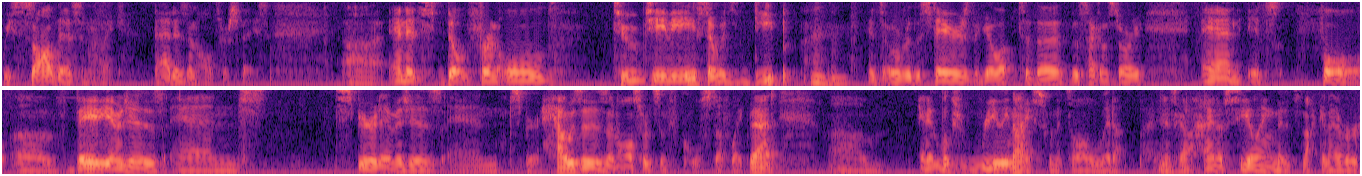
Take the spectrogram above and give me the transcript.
we saw this and we're like, that is an altar space. Uh, and it's built for an old tube TV, so it's deep. It's over the stairs that go up to the, the second story. And it's full of deity images and spirit images and spirit houses and all sorts of cool stuff like that. Um, and it looks really nice when it's all lit up. And it's got a high enough ceiling that it's not going to ever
